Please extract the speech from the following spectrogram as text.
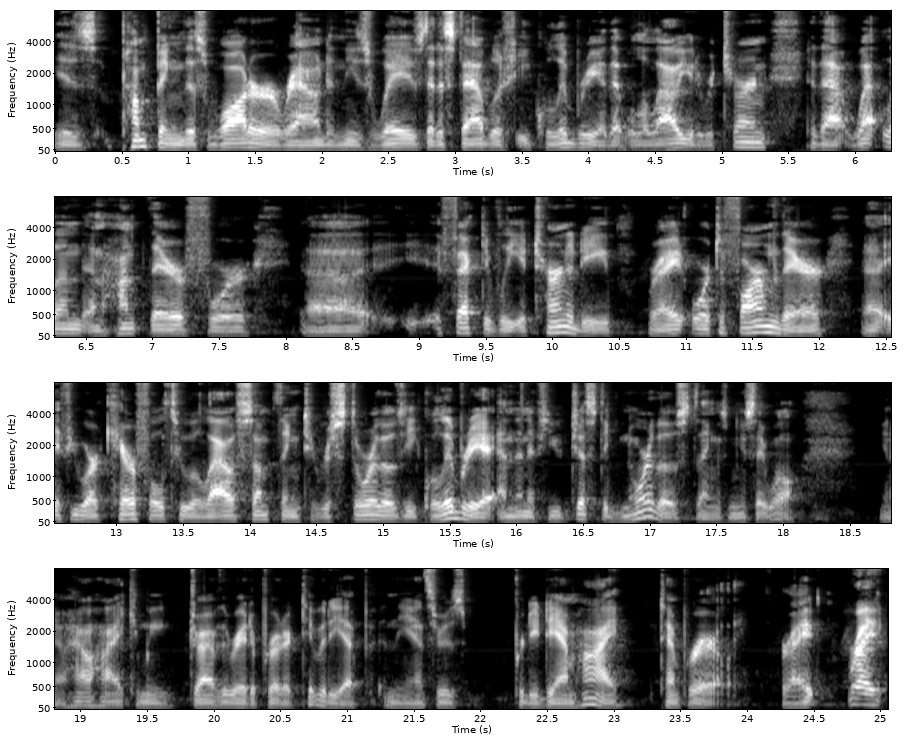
is pumping this water around in these waves that establish equilibria that will allow you to return to that wetland and hunt there for uh, effectively eternity, right? Or to farm there uh, if you are careful to allow something to restore those equilibria. And then if you just ignore those things and you say, well, you know, how high can we drive the rate of productivity up? And the answer is pretty damn high temporarily, right? Right.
